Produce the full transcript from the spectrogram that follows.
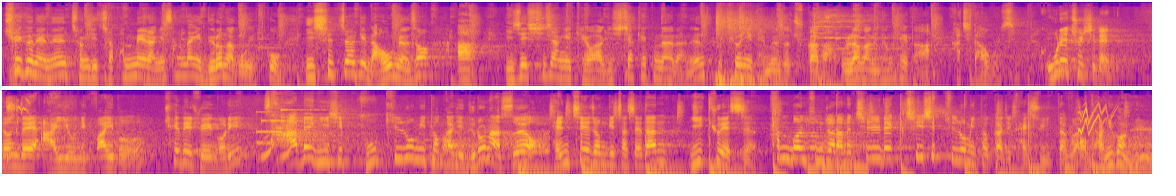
최근에는 전기차 판매량이 상당히 늘어나고 있고 이 실적이 나오면서 아 이제 시장이 개화하기 시작했구나라는 표현이 되면서 주가가 올라가는 형태가 같이 나오고 있습니다. 올해 출시된 현대 아이오닉 5 최대 주행거리 429km까지 늘어났어요. 벤츠의 전기차 세단 EQS 한 번 충전하면 770km까지 갈 수 있다고 합니다. 많이 가네.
